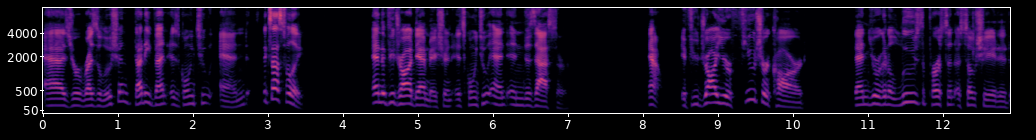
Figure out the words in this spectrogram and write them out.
as your resolution, that event is going to end successfully. And if you draw a damnation, it's going to end in disaster. Now, if you draw your future card, then you're going to lose the person associated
